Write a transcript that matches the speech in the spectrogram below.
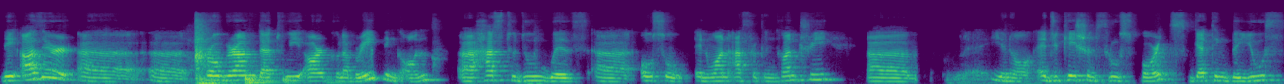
The other uh, uh, program that we are collaborating on uh, has to do with uh, also in one African country, um, you know, education through sports, getting the youth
